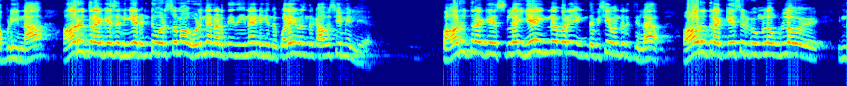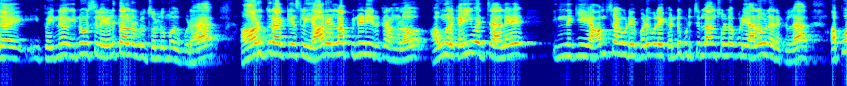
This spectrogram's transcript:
அப்படின்னா ஆருத்ரா கேஸை நீங்கள் ரெண்டு வருஷமாக ஒழுங்காக நடத்திட்டீங்கன்னா இன்றைக்கி இந்த கொலை விழுந்திருக்க அவசியமே இல்லையா. இப்போ ஆருத்ரா கேஸில் ஏன் இன்ன வரை இந்த விஷயம் வந்துருச்சுல்ல ஆருத்ரா கேஸ் இருக்கவங்கள உள்ள இந்த இப்போ இன்னும் இன்னொரு சில எழுத்தாளர்கள் சொல்லும்போது கூட ஆருத்ரா கேஸில் யாரெல்லாம் பின்னணி இருக்கிறாங்களோ அவங்கள கை வச்சாலே இன்னைக்கு ஆம்ஸ்டாங்குடைய படுகொலை கண்டுபிடிச்சிடலாம்னு சொல்லக்கூடிய அளவில் இருக்குல்ல? அப்போ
